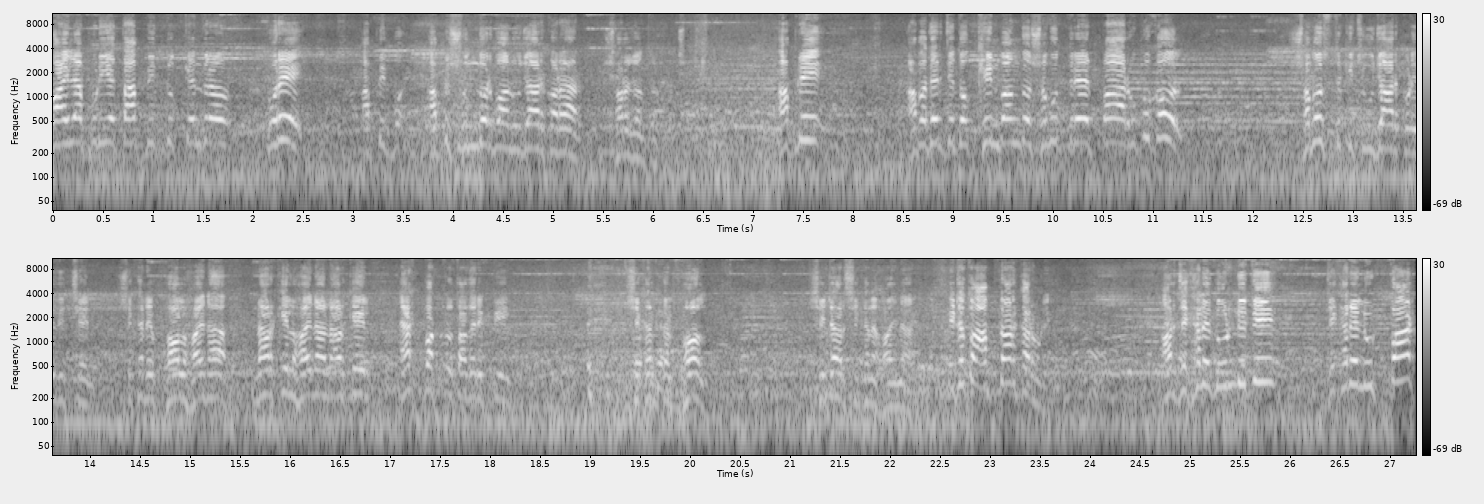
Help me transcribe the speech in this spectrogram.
কয়লা পুড়িয়ে তাপ বিদ্যুৎ কেন্দ্র করে আপনি আপনি সুন্দরবন উজাড় করার ষড়যন্ত্র করছেন। আপনি আমাদের যে দক্ষিণবঙ্গ সমুদ্রের পার উপকূল, সমস্ত কিছু উজাড় করে দিচ্ছেন। সেখানে ফল হয় না, নারকেল হয় না, নারকেল একমাত্র তাদের একটি সেখানকার ফল। সেটা আর সেখানে হয় না। এটা তো আপনার কারণে। আর যেখানে দুর্নীতি, যেখানে লুটপাট,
